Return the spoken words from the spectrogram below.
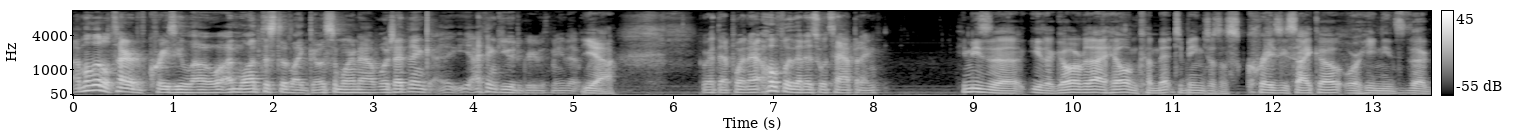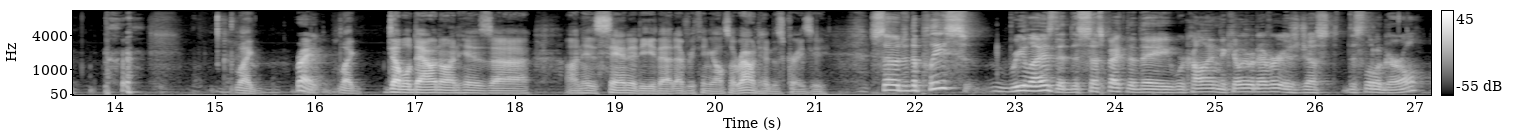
I'm a little tired of crazy Lowe. I want this to like go somewhere now, which I think I think you would agree with me that Yeah, we're at that point. Hopefully, that is what's happening. he needs to either go over that hill and commit to being just a crazy psycho, or he needs to like Right. like double down on his uh, on his sanity that everything else around him is crazy. So, did the police realize that the suspect that they were calling the killer, or whatever, is just this little girl?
